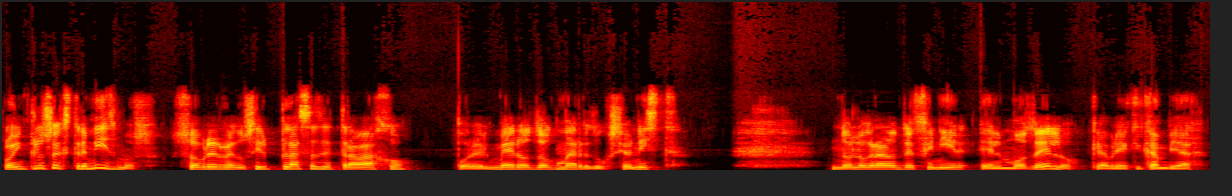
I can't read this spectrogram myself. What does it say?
o incluso extremismos sobre reducir plazas de trabajo por el mero dogma reduccionista. No lograron definir el modelo que habría que cambiar,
